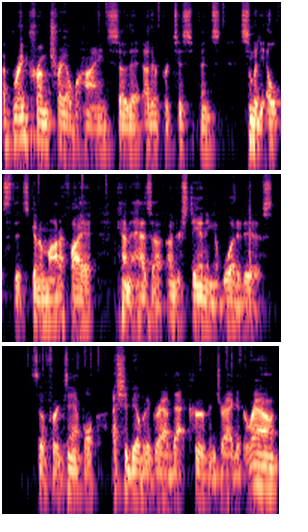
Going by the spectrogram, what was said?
a breadcrumb trail behind so that other participants, somebody else that's going to modify it, kind of has an understanding of what it is. So for example, I should be able to grab that curve and drag it around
